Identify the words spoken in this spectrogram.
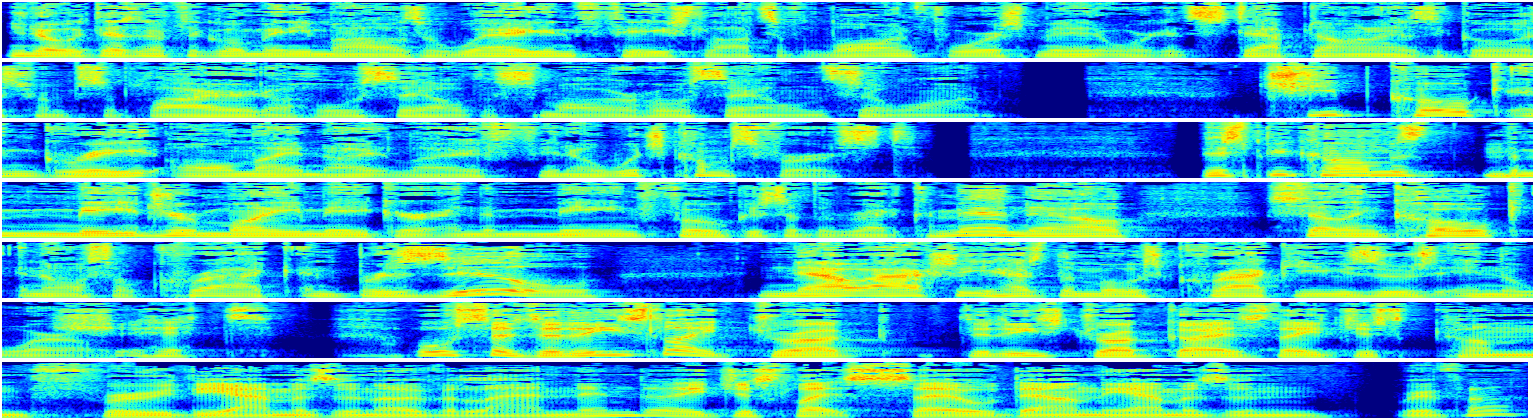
You know, it doesn't have to go many miles away and face lots of law enforcement or get stepped on as it goes from supplier to wholesale to smaller wholesale and so on. Cheap coke and great all night nightlife, you know, which comes first? This becomes the major moneymaker and the main focus of the Red Command now, selling coke and also crack. And Brazil now actually has the most crack users in the world. Shit. Also, do these like drug do these drug guys they just come through the Amazon overland then? Do they just like sail down the Amazon River?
